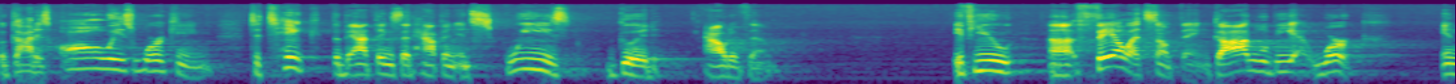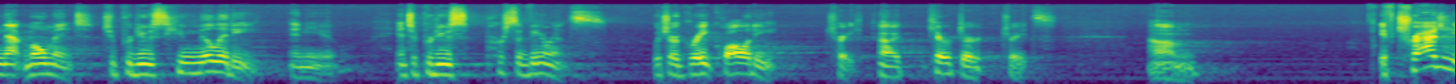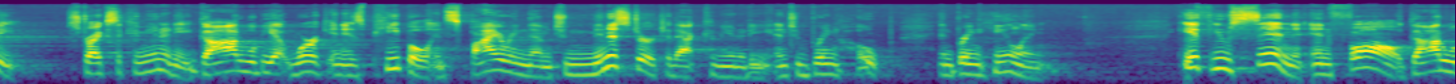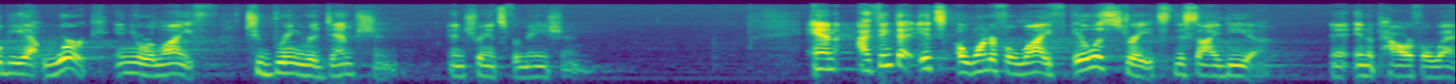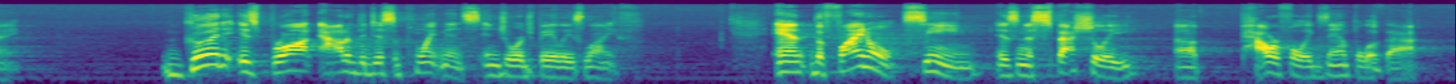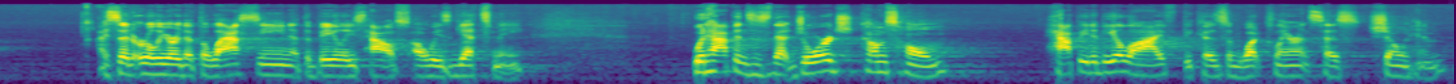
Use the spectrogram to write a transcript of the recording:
but God is always working to take the bad things that happen and squeeze good out of them. If you uh, fail at something, God will be at work in that moment to produce humility in you and to produce perseverance, which are great quality trait, uh, character traits. Um, if tragedy strikes a community, God will be at work in his people, inspiring them to minister to that community and to bring hope and bring healing. If you sin and fall, God will be at work in your life to bring redemption and transformation. And I think that It's a Wonderful Life illustrates this idea in a powerful way. Good is brought out of the disappointments in George Bailey's life. And the final scene is an especially uh, powerful example of that. I said earlier that the last scene at the Bailey's house always gets me. What happens is that George comes home, happy to be alive because of what Clarence has shown him.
